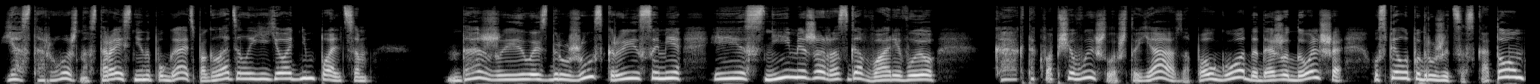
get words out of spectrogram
Я осторожно, стараясь не напугать, погладила ее одним пальцем. Дожилась, дружу с крысами и с ними же разговариваю — как так вообще вышло, что я за полгода, даже дольше, успела подружиться с котом,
